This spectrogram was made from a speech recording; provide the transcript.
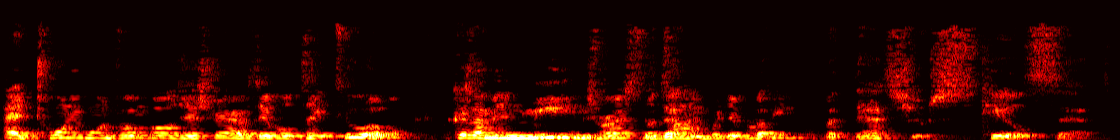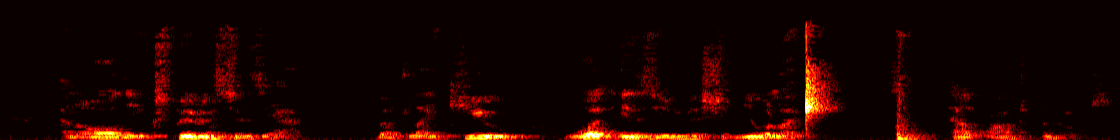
I had 21 phone calls yesterday. I was able to take two of them because I'm in meetings the rest of the time with different but, people. but that's your skill set and all the experiences you have. But like you, what is your mission? You were like, help entrepreneurs.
